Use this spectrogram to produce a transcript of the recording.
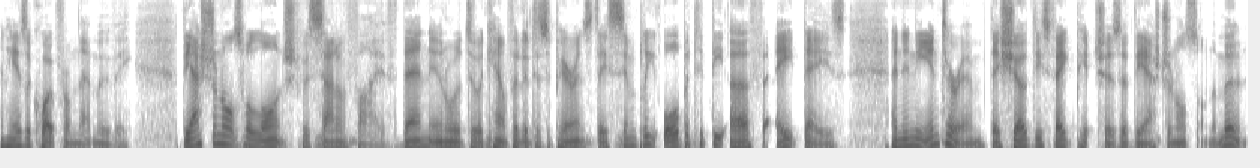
and here's a quote from that movie. The astronauts were launched with Saturn V. Then, in order to account for the disappearance, they simply orbited the Earth for eight days, and in the interim, they showed these fake pictures of the astronauts on the moon.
